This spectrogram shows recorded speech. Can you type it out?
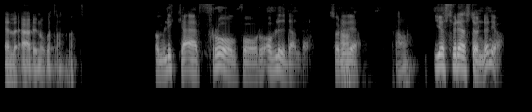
Eller är det något annat? Om lycka är frånvaro av lidande. Du Ja. det? Ja, Just för den stunden, ja.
